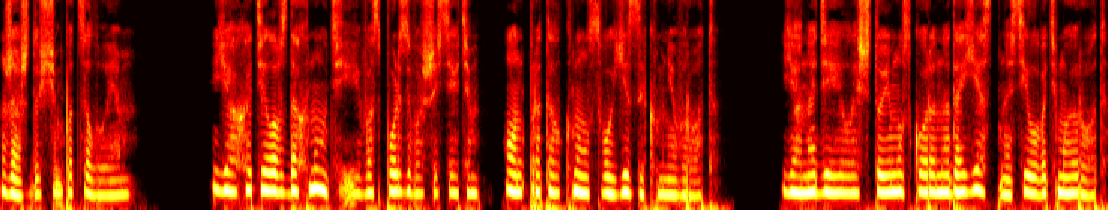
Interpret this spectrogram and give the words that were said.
жаждущим поцелуем. Я хотела вздохнуть, и, воспользовавшись этим, он протолкнул свой язык мне в рот. Я надеялась, что ему скоро надоест насиловать мой рот,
